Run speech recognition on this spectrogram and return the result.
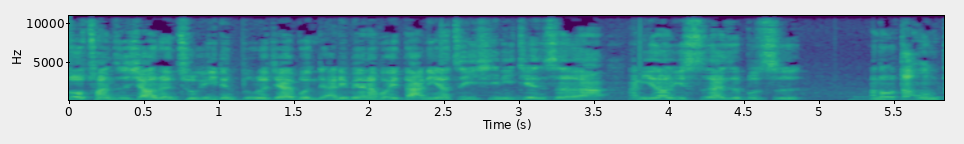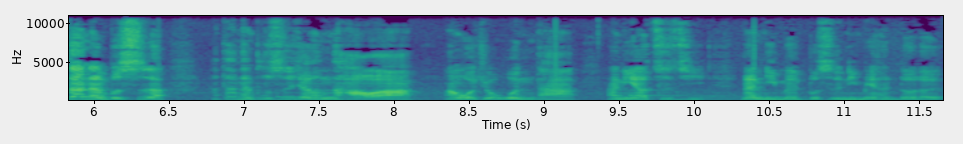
做传直销的人，出于一点都的价值问题，啊，你别来回答，你要自己心理建设啊，啊，你到底是还是不是？他说当我们当然不是啊，那当然不是就很好啊，那我就问他，啊，你要自己，那你们不是里面很多的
